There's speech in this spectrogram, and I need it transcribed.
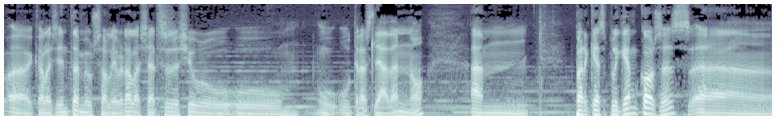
eh, que la gent també ho celebra, les xarxes així ho, ho, ho, ho traslladen, no? Um, perquè expliquem coses eh,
